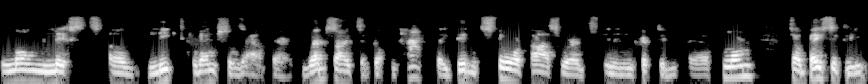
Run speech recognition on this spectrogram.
long lists of leaked credentials out there. Websites have gotten hacked, they didn't store passwords in an encrypted uh, form. So basically,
